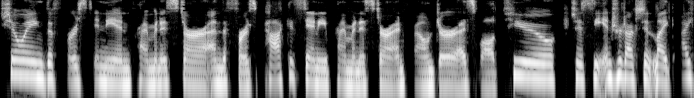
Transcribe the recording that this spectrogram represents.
showing the first Indian prime minister and the first Pakistani prime minister and founder as well too. Just the introduction, like I,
